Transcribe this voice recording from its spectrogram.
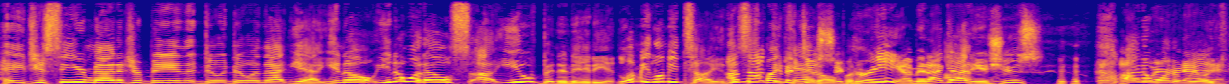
Hey, did you see your manager being doing doing that? Yeah, you know, you know what else? Uh, you've been an idiot. Let me let me tell you. This I'm is not my going to can opener. disagree. I mean, I got issues. I don't want to really. at,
